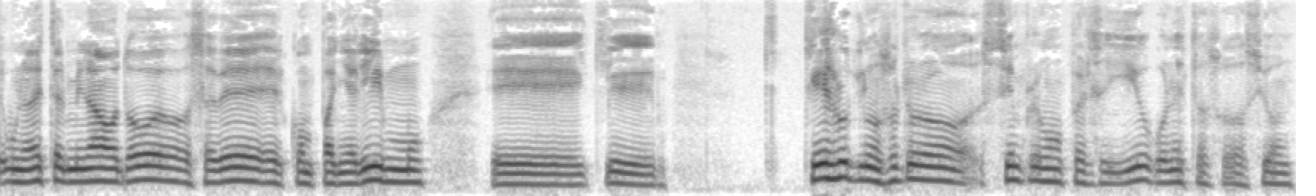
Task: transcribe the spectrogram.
una vez terminado todo se ve el compañerismo eh, que, que es lo que nosotros siempre hemos perseguido con esta asociación.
